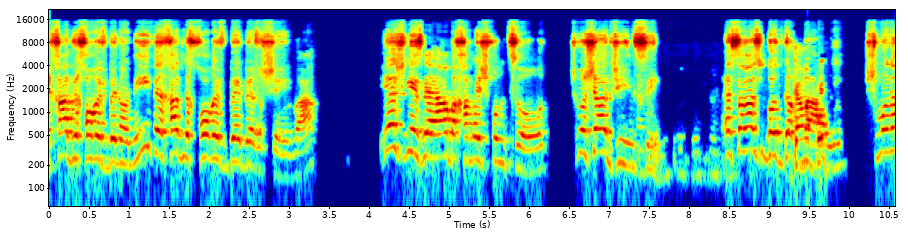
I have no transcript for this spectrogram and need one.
אחד לחורף בינוני ואחד לחורף בבאר שבע. יש לי איזה ארבע, חמש חולצות, שלושה ג'ינסים, עשרה זוגות גרביים, שמונה,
